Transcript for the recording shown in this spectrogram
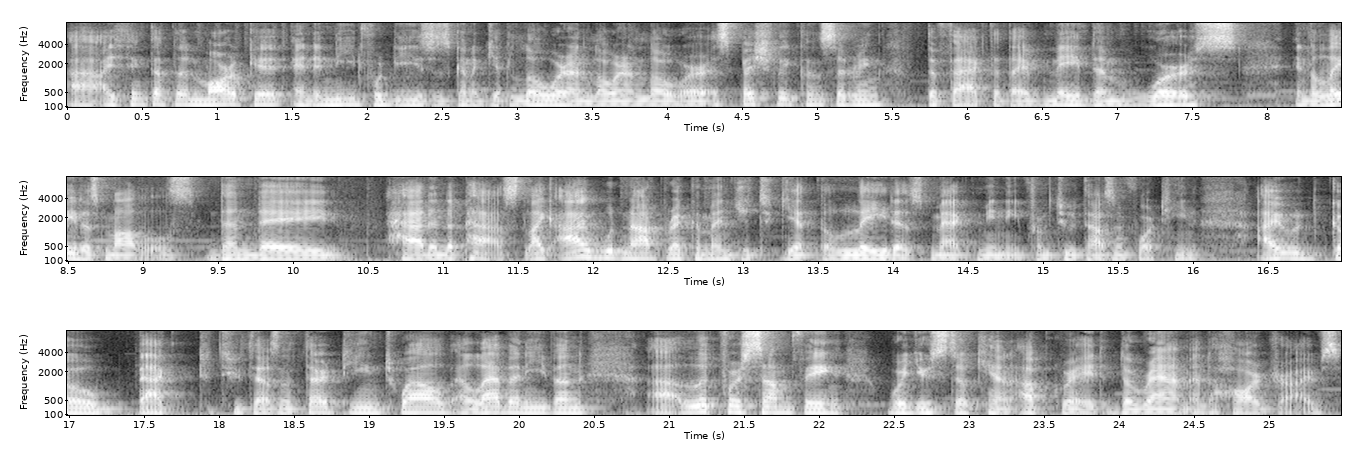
Uh, I think that the market and the need for these is going to get lower and lower and lower, especially considering the fact that they've made them worse in the latest models than they had in the past. Like I would not recommend you to get the latest Mac Mini from 2014. I would go back to 2013, 12, 11 even. Uh, look for something where you still can upgrade the RAM and the hard drives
